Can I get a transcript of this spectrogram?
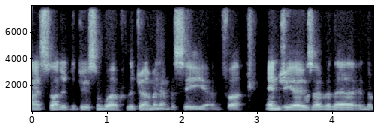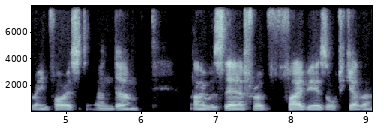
I, started to do some work for the German embassy and for NGOs over there in the rainforest. And um, I was there for five years altogether,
